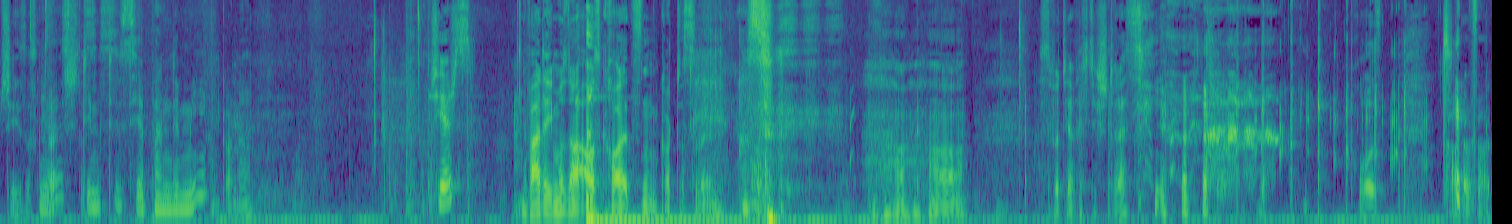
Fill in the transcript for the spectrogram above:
Jesus Christ. Ja, das stimmt, ist ist ja Pandemie. Gonna. Cheers. Warte, ich muss noch auskreuzen, Gottes Willen. Das wird ja richtig Stress hier. Prost. Gott, oh Gott.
